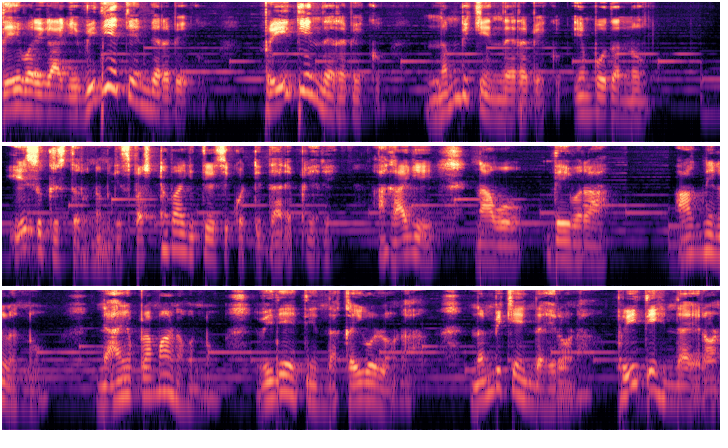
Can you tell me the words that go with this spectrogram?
ದೇವರಿಗಾಗಿ ವಿಧೇಯತೆಯಿಂದ ಇರಬೇಕು, ಪ್ರೀತಿಯಿಂದ ಇರಬೇಕು, ನಂಬಿಕೆಯಿಂದ ಇರಬೇಕು ಎಂಬುದನ್ನು ಯೇಸು ಕ್ರಿಸ್ತರು ನಮಗೆ ಸ್ಪಷ್ಟವಾಗಿ ತಿಳಿಸಿಕೊಟ್ಟಿದ್ದಾರೆ ಪ್ರಿಯರೇ. ಹಾಗಾಗಿ ನಾವು ದೇವರ ಆಜ್ಞೆಗಳನ್ನು, ನ್ಯಾಯ ಪ್ರಮಾಣವನ್ನು ವಿಧೇಯತೆಯಿಂದ ಕೈಗೊಳ್ಳೋಣ, ನಂಬಿಕೆಯಿಂದ ಇರೋಣ, ಪ್ರೀತಿಯಿಂದ ಇರೋಣ.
